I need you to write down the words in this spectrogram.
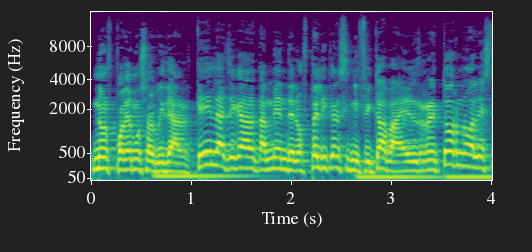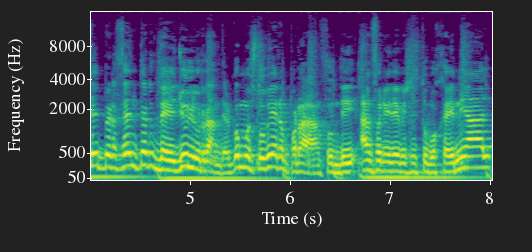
nos podemos olvidar que la llegada también de los Pelicans significaba el retorno al Staples Center de Julius Randle. ¿Cómo estuvieron? Por Anthony Davis estuvo genial,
